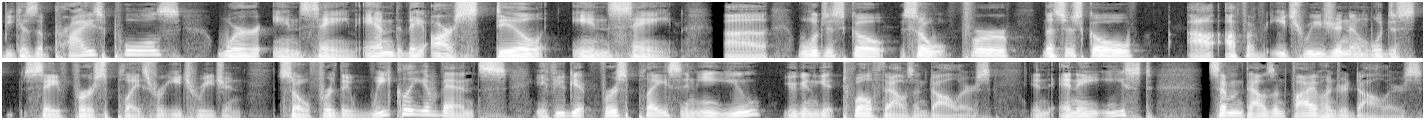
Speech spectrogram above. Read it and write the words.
because the prize pools were insane, and they are still insane. Uh, we'll just go. So for let's just go off of each region, and we'll just say first place for each region. So for the weekly events, if you get first place in EU, you're going to get twelve thousand dollars. In NA East, seven thousand five hundred dollars.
